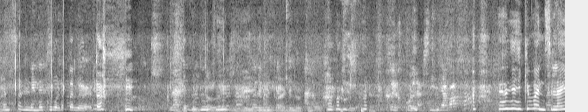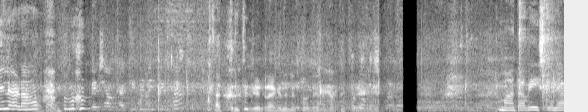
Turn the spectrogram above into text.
ഞാൻ തള്ളുമ്പോ കൂടെ തള്ളു കേട്ടോ. എനിക്ക് മനസ്സിലായില്ലടാ. അത്ര ചെറിയ മാതാവ് യേശുവിനെ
